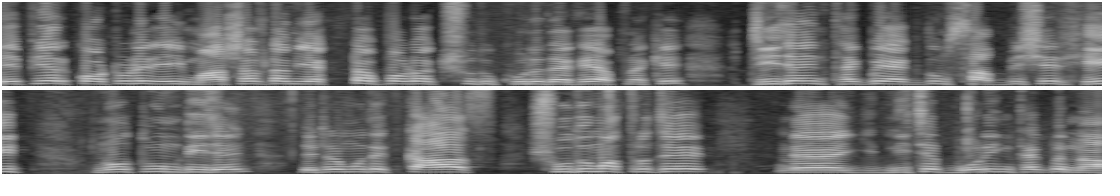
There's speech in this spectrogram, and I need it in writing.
রেপিয়ার কটনের এই মাশালটা আমি একটা প্রোডাক্ট শুধু খুলে দেখাই আপনাকে। ডিজাইন থাকবে একদম ছাব্বিশের হিট নতুন ডিজাইন যেটার মধ্যে কাজ, শুধুমাত্র যে নিচের বোরিং থাকবে? না,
